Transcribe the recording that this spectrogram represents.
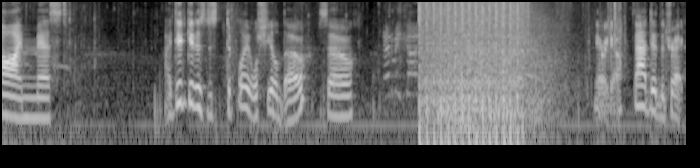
Oh, I missed. I did get his deployable shield, though, so... There we go. That did the trick.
